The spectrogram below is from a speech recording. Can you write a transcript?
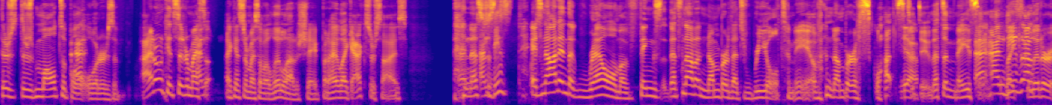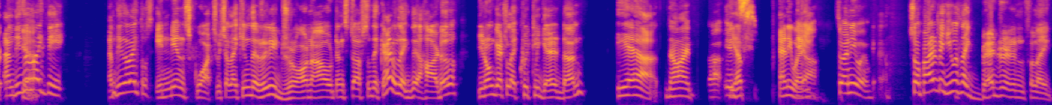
there's there's multiple And- orders of I don't consider myself I consider myself a little out of shape, but I like exercise. And, And- that's and just these- it's not in the realm of things that's not a number that's real to me of a number of squats Yeah. to do. That's amazing. And, and Like, these are liter- and these yeah. are like the and these are like those Indian squats, which are like you know they're really drawn out and stuff. So they're kind of like they're harder. You don't get to like quickly get it done. Yeah. No, I Uh, Yep. anyway. Yeah. So anyway, so apparently he was like bedridden for like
